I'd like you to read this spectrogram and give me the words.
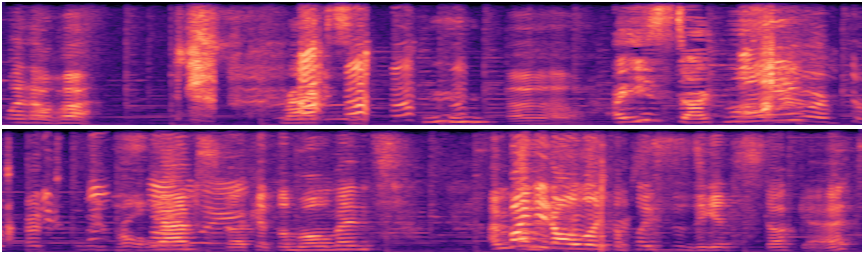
What the? Rex. Oh, Are you stuck, you Molly? are perpetually rolling. yeah, I'm stuck at the moment. I'm finding all like the places to get stuck at.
